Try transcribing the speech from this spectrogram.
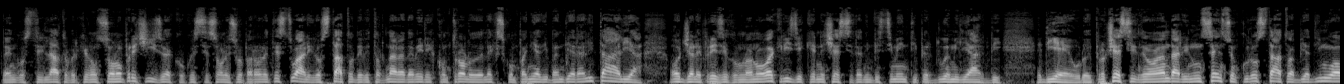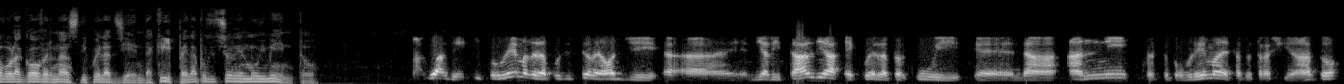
vengo strillato perché non sono preciso, ecco queste sono le sue parole testuali, lo Stato deve tornare ad avere il controllo dell'ex compagnia di bandiera all'Italia, oggi alle prese con una nuova crisi e che necessita di investimenti per 2 miliardi di euro. I processi devono andare in un senso in cui lo Stato abbia di nuovo la governance di quell'azienda. Crippa è la posizione del movimento? guardi, il problema della posizione oggi eh, di Alitalia è quella per cui eh, da anni questo problema è stato trascinato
